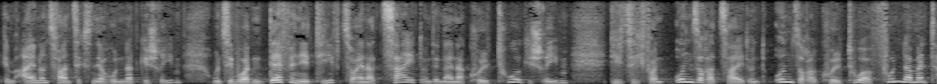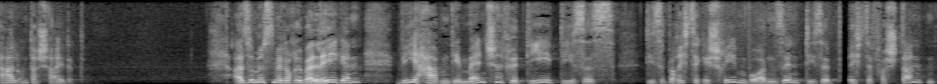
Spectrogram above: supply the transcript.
im 21. Jahrhundert geschrieben und sie wurden definitiv zu einer Zeit und in einer Kultur geschrieben, die sich von unserer Zeit und unserer Kultur fundamental unterscheidet. Also müssen wir doch überlegen, wie haben die Menschen, für die dieses diese Berichte geschrieben worden sind, diese Berichte verstanden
